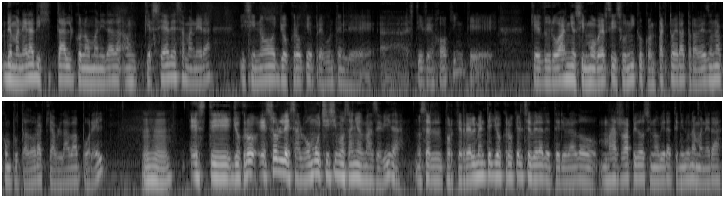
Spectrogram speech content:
de manera digital con la humanidad, aunque sea de esa manera, y si no, yo creo que pregúntenle a Stephen Hawking, que, que duró años sin moverse y su único contacto era a través de una computadora que hablaba por él este, yo creo, eso le salvó muchísimos años más de vida. O sea, porque realmente yo creo que él se hubiera deteriorado más rápido si no hubiera tenido una manera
